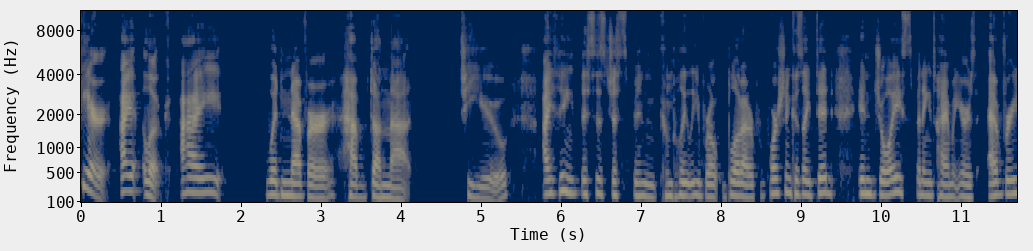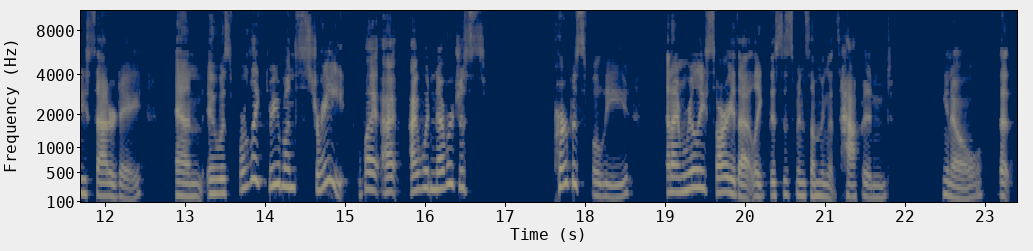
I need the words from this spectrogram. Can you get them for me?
here I look. I would never have done that to you. I think this has just been completely bro- blown out of proportion because I did enjoy spending time at yours every Saturday, and it was for like three months straight. Why I I would never just purposefully, and I'm really sorry that like this has been something that's happened. You know that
